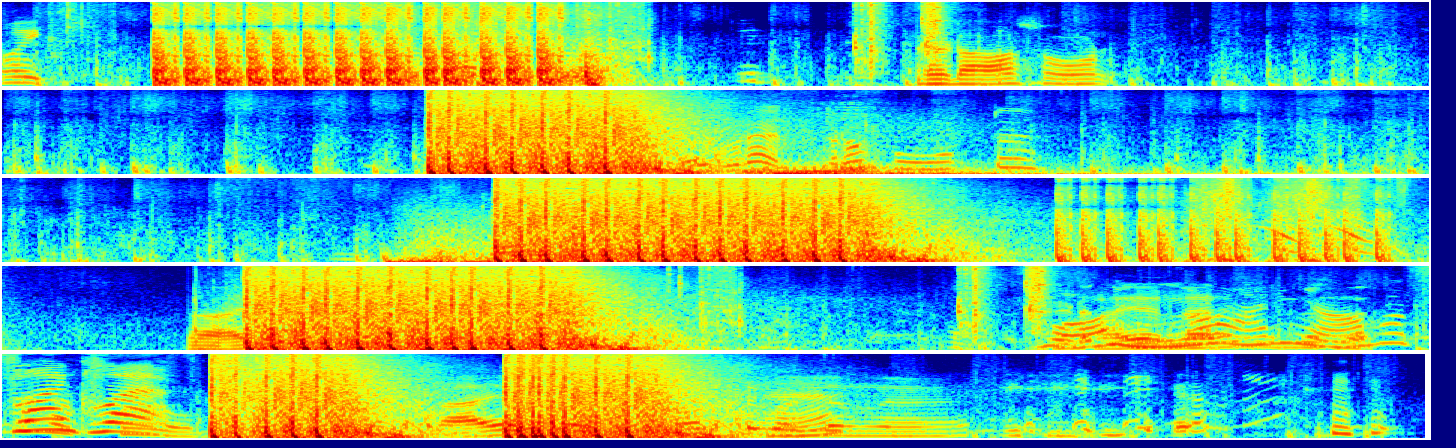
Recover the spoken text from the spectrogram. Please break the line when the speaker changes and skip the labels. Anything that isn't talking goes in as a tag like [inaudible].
Oi.
Red ass on. Flank
left.
[laughs] [laughs]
